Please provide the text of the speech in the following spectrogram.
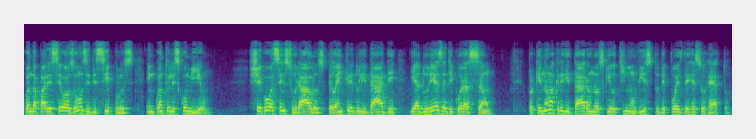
quando apareceu aos onze discípulos enquanto eles comiam. Chegou a censurá-los pela incredulidade e a dureza de coração, porque não acreditaram nos que o tinham visto depois de ressurreto.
